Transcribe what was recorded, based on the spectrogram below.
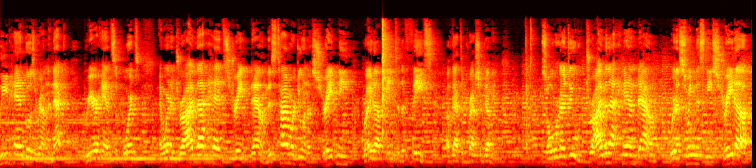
Lead hand goes around the neck, rear hand supports, and we're gonna drive that head straight down. This time we're doing a straight knee right up into the face of that depression dummy. So what we're gonna do, we're driving that hand down, we're gonna swing this knee straight up,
